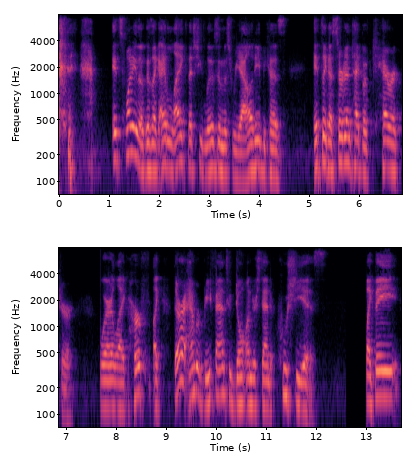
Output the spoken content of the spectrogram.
it's funny though, because like I like that she lives in this reality because it's like a certain type of character where like her like there are Amber B fans who don't understand who she is. Like they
